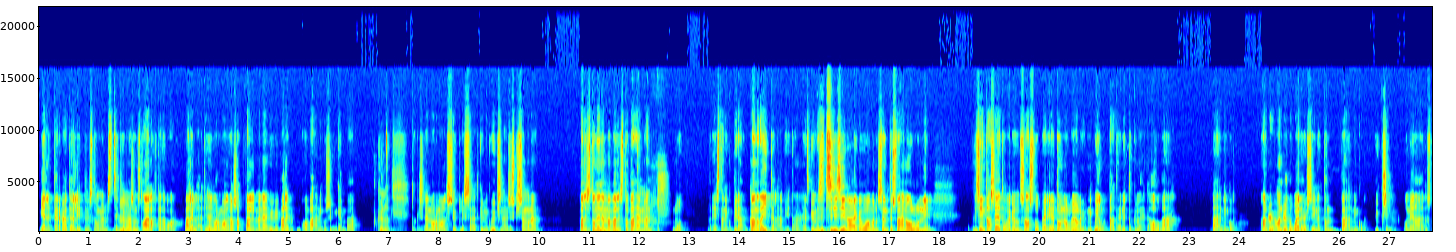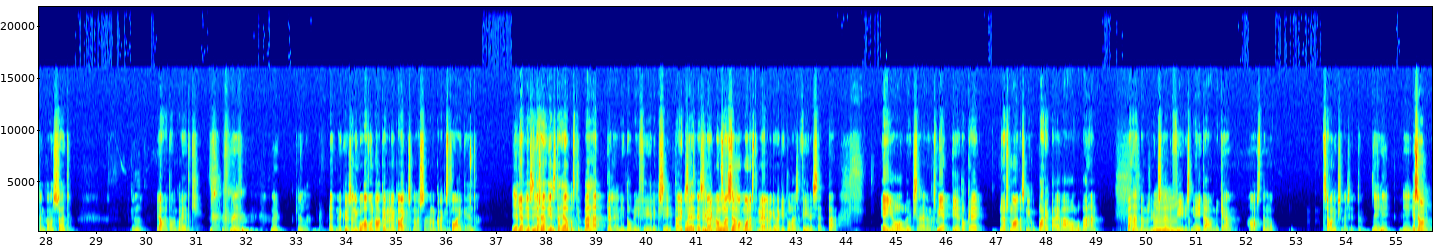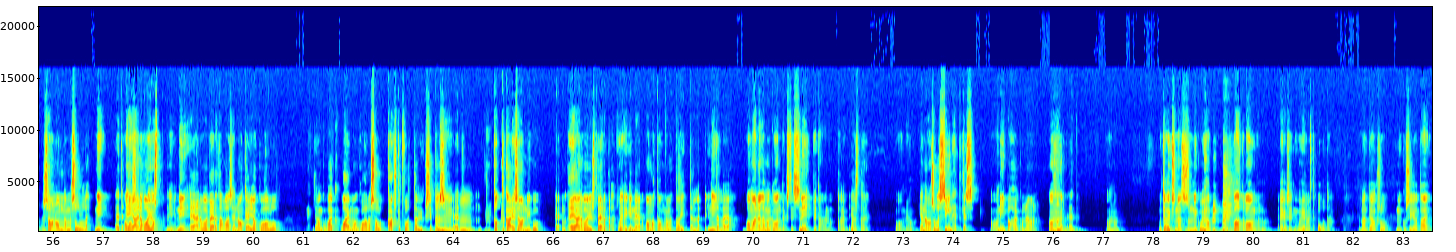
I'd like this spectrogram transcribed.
mielenterveyteen liittyvistä ongelmista, sekin mm. on vähän semmoista ailahtelevaa välillä, että ihan normaali osa. Välillä menee hyvin, välillä on vähän niin kuin synkempää. Kyllä. Toki silleen normaalissa syklissä, että kyllä niin kuin yksinäisyyskin semmoinen, väliset on enemmän, väliset on vähemmän, mutta ei sitä niin kuin pidä, kannata itsellään pitää. Että kyllä mä sitten siinä on ehkä huomannut sen, että jos vähän ollut, niin siinä taas se etuoikeutus astuu peliin, että on ollut jolle niin kuin ilmoittaa, että ei, nyt on kyllä ehkä ollut vähän, vähän niin kuin under, under the weather siinä, että on vähän niin kuin yksin omien ajatusten kanssa, että Kyllä. jauhetaanko hetki. niin. Niin. Kyllä. Että kyllä se niin kuin avun hakeminen kaikissa noissahan on kaikista vaikeinta. Jep. Ja, ja, sitä, Niin ja sitä helposti vähättelee niitä omia fiiliksiä. Tai niin Sit- esimerkiksi sitä siis se se on. mo- monesti meille, minkä takia tulee se fiilis, että ei ole ollut yksinäinen, koska miettii, että okei, no jos mä oon tässä niin kuin pari päivää ollut vähän, vähän tämmöisen yksinäinen mm. fiilis, niin ei tämä ole mikään haaste, mutta se on yksinäisyyttä. Niin. Niin. niin. Ja se on, se on ongelma sulle. Niin. Et ei, aina voi just, niin. niin. Niin, ei aina voi vertaa vaan sen, okei, joku on ollut jonkun vaikka vaimon kuollessa ollut 20 vuotta yksin tässä. Mm, et mm. Totta kai se on niinku, mutta ei aina voi just vertaa, että kuitenkin ne omat ongelmat on itsellä, itsellä ja, Oman elämän kontekstissa Niin. pitää aina ottaa niin Just kaikki näin. huomioon. ja ne on sulle siinä hetkessä on. niin pahoja kuin ne on. On, on. Et, On, on. Mutta yksinäisyys on niinku ihan valtava ongelma, eikä siitä niinku hirveästi puhuta. Ja Mä en tiedä, onko sulla niinku siinä jotain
